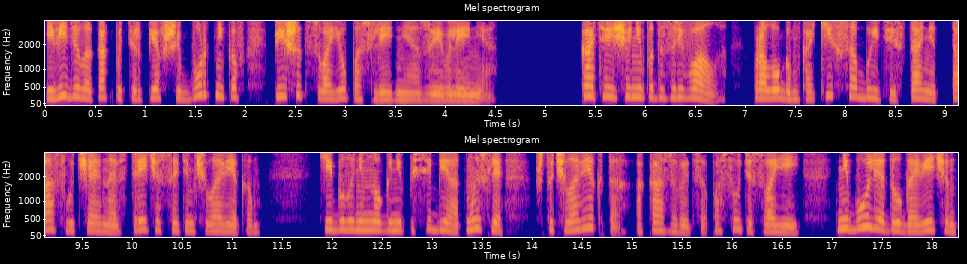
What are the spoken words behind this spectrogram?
и видела, как потерпевший Бортников пишет свое последнее заявление. Катя еще не подозревала, прологом каких событий станет та случайная встреча с этим человеком. Ей было немного не по себе от мысли, что человек-то, оказывается, по сути своей, не более долговечен,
